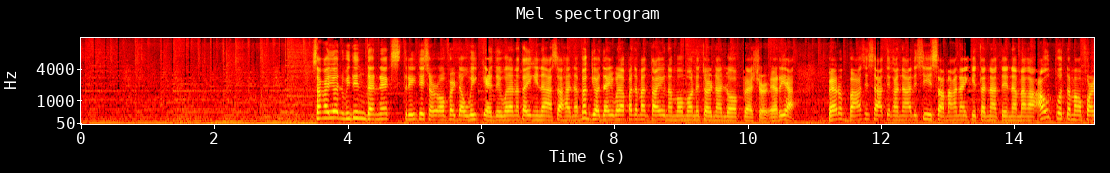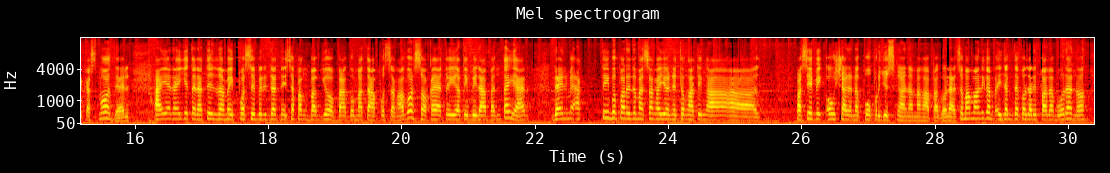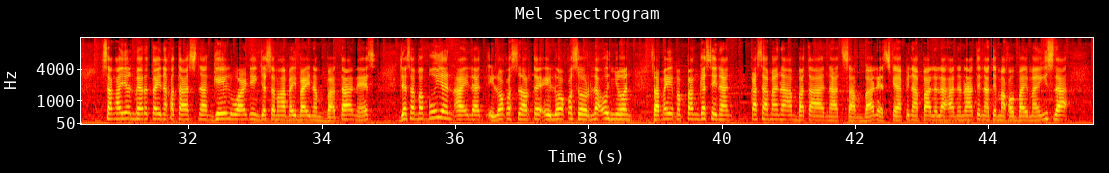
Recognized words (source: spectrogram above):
Sa ngayon, within the next 3 days or over the weekend, eh, wala na tayong inaasahan na bagyo dahil wala pa naman tayong na-monitor na low pressure area. Pero base sa ating analysis, sa mga nakikita natin na mga output ng mga forecast model, ay nakikita natin na may posibilidad na isa pang bagyo bago matapos ang Agosto. Kaya ito yung ating binabantayan dahil may aktibo pa rin naman sa ngayon itong ating uh, Pacific Ocean na nagpo-produce nga ng mga pagulan. So, Ma'am Monica, idagdag ko na rin pala muna, no? Sa ngayon, meron tayo nakataas na gale warning dyan sa mga baybay ng Batanes, dyan sa Babuyan Island, Ilocos Norte, Ilocos Sur, La Union, sa may Pangasinan, kasama na ang Bataan at Sambales. Kaya pinapalalahanan natin natin mga kababayan mga isla,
